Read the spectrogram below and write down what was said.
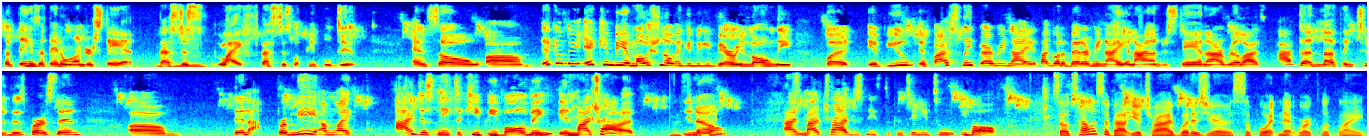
for things that they don't understand. That's mm-hmm. just life. That's just what people do and so um, it can be it can be emotional. It can be very lonely. But if you if I sleep every night, if I go to bed every night, and I understand and I realize I've done nothing to this person, um, then for me, I'm like I just need to keep evolving in my tribe. That's you know, I, my tribe just needs to continue to evolve. So tell us about your tribe. What does your support network look like?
